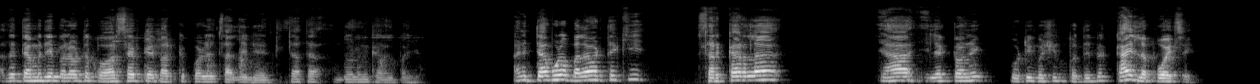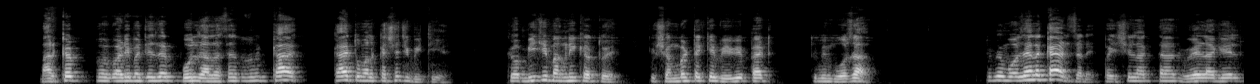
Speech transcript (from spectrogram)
आता त्यामध्ये मला वाटतं पवारसाहेब काही मार्क पडायला चाललेले आहेत तिथं आता आंदोलन करायला पाहिजे. आणि त्यामुळं मला वाटतं की सरकारला ह्या इलेक्ट्रॉनिक वोटिंग मशीन पद्धतीवर काय लपवायचं आहे मार्केटवाडीमध्ये जर पोल झाला असेल तर तुम्ही काय काय तुम्हाला कशाची भीती आहे? किंवा मी जी मागणी करतोय की शंभर टक्के व्ही व्ही पॅट तुम्ही मोजा. तुम्ही मोजायला काय अडचण आहे? पैसे लागतात वेळ लागेल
